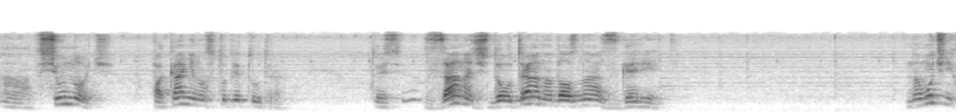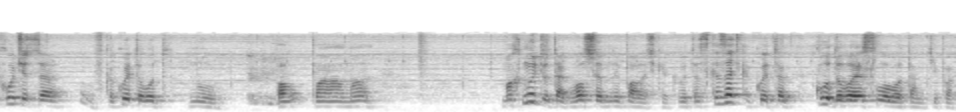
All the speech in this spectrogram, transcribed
э, всю ночь, пока не наступит утро. То есть за ночь до утра она должна сгореть. Нам очень хочется в какой-то вот, ну, по, по, махнуть вот так волшебной палочкой какой-то, сказать какое-то кодовое слово там типа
